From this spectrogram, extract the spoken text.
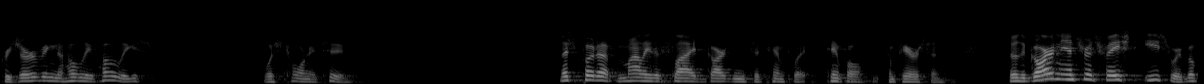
preserving the Holy of Holies, was torn in two. Let's put up, Molly, the slide garden to template, temple comparison. So the garden entrance faced eastward, but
